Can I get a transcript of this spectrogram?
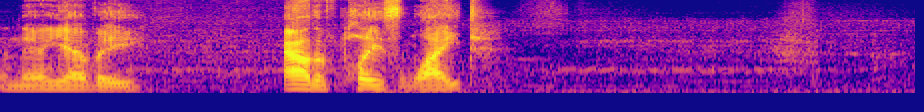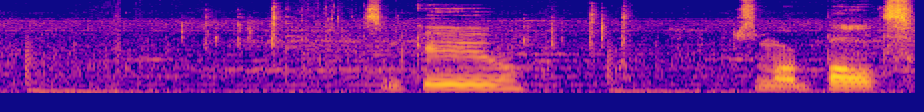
And there you have a out of place light. Some goo. Some more bolts.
